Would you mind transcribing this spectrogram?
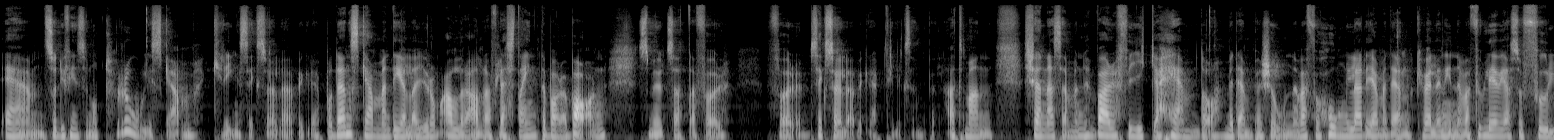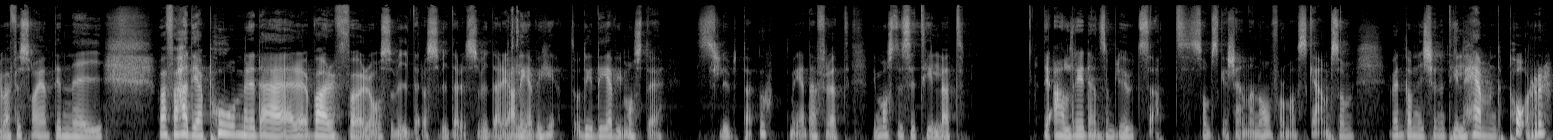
Ehm, så det finns en otrolig skam kring sexuella övergrepp. Och den skammen delar ju de allra, allra flesta, inte bara barn, som är utsatta för, för sexuella övergrepp till exempel. Att man känner sig, men varför gick jag hem då med den personen? Varför hånglade jag med den kvällen innan? Varför blev jag så full? Varför sa jag inte nej? Varför hade jag på mig det där? Varför? Och så vidare och så vidare och så vidare i all evighet. Och det är det vi måste sluta upp med, därför att vi måste se till att det är aldrig den som blir utsatt som ska känna någon form av skam. Som, jag vet inte om ni känner till hämndporr?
